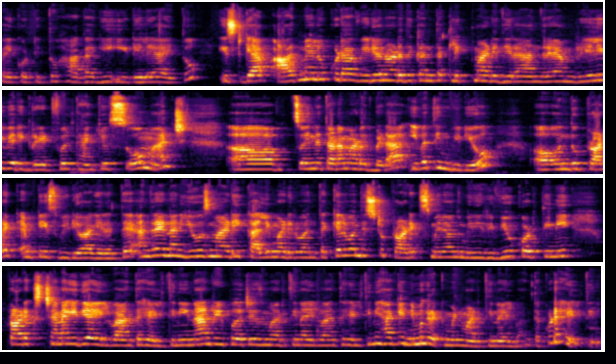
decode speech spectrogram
ಕೈ ಕೊಟ್ಟಿತ್ತು ಹಾಗಾಗಿ ಈ ಡಿಲೇ ಆಯಿತು. ಇಷ್ಟು ಗ್ಯಾಪ್ ಆದಮೇಲೂ ಕೂಡ ವಿಡಿಯೋ ನೋಡೋದಕ್ಕಂತ ಕ್ಲಿಕ್ ಮಾಡಿದ್ದೀರಾ ಅಂದರೆ I am really very grateful thank you so much so ಇನ್ನು ತಡ ಮಾಡೋದು ಬೇಡ. ಇವತ್ತಿನ ವಿಡಿಯೋ ಒಂದು ಪ್ರಾಡಕ್ಟ್ ಎಂಟೀಸ್ ವಿಡಿಯೋ ಆಗಿರುತ್ತೆ. ಅಂದರೆ ನಾನು ಯೂಸ್ ಮಾಡಿ, ಖಾಲಿ ಮಾಡಿರುವಂಥ ಕೆಲವೊಂದಿಷ್ಟು ಪ್ರಾಡಕ್ಟ್ಸ್ ಮೇಲೆ ಒಂದು ಮಿನಿ ರಿವ್ಯೂ ಕೊಡ್ತೀನಿ. ಪ್ರಾಡಕ್ಟ್ಸ್ ಚೆನ್ನಾಗಿದೆಯಾ ಇಲ್ವಾ ಅಂತ ಹೇಳ್ತೀನಿ. ನಾನು ರೀಪರ್ಚೇಸ್ ಮಾಡ್ತೀನಾ ಇಲ್ವಾ ಅಂತ ಹೇಳ್ತೀನಿ. ಹಾಗೆ ನಿಮಗೆ ರೆಕಮೆಂಡ್ ಮಾಡ್ತೀನಾ ಇಲ್ವಾ ಅಂತ ಕೂಡ ಹೇಳ್ತೀನಿ.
